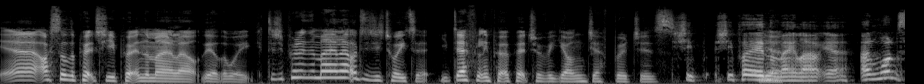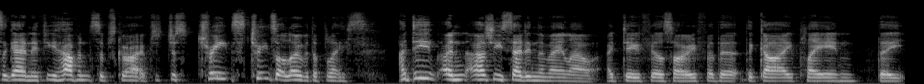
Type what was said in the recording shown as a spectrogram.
uh, I saw the picture you put in the mail out the other week. Did you put it in the mail out or did you tweet it? You definitely put a picture of a young Jeff Bridges. She she put it in yeah. the mail out, yeah. And once again, if you haven't subscribed, just treats treats all over the place. I do, and as you said in the mail out, I do feel sorry for the the guy playing the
